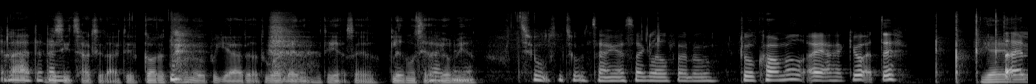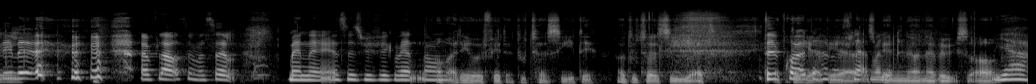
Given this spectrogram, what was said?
Eller er det Jeg den... vil sige tak til dig. Det er godt, at du har noget på hjertet, og du har landet med det her, så jeg glæder mig til at Tak, høre ja. mere. Tusind, tusind tak. Jeg er så glad for, at du, du er kommet, og jeg har gjort det. Ja, Der er en lille applaus til mig selv. Men øh, jeg synes, vi fik vendt Og nogle... hvor er det jo fedt, at du tør at sige det. Og du tør at sige, at, Det at prøver- det det her det været er spændende og nervøs. Og, Ja,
